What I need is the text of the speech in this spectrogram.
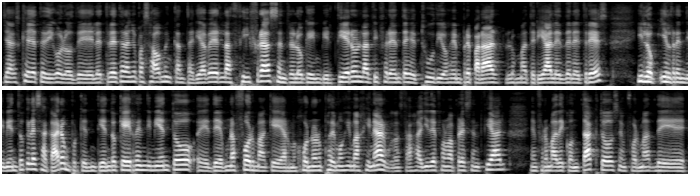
Ya es que ya te digo, lo del E3 del año pasado me encantaría ver las cifras entre lo que invirtieron las diferentes estudios en preparar los materiales del E3 y, lo, y el rendimiento que le sacaron, porque entiendo que hay rendimiento eh, de una forma que a lo mejor no nos podemos imaginar cuando estás allí de forma presencial, en forma de contactos, en forma de,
